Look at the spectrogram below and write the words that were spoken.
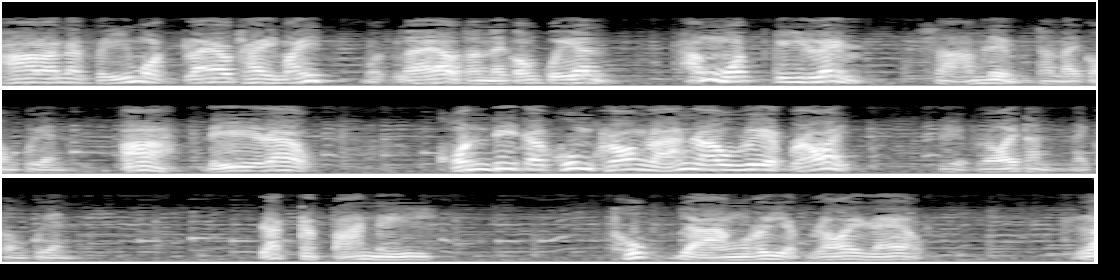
พาราณสีหมดแล้วใช่ไหม หมดแล้วท่านนายกองเกวียน ทั้งหมดกี่เล่ม สามเล่มท่านนายกองเกวียน อ่าดีแล้ว คนที่จะคุ้มครองหลานเราเรียบร้อย เรียบร้อยท่านนายกองเกวียน รัตปานีทุกอย่างเรียบร้อยแล้ว หล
